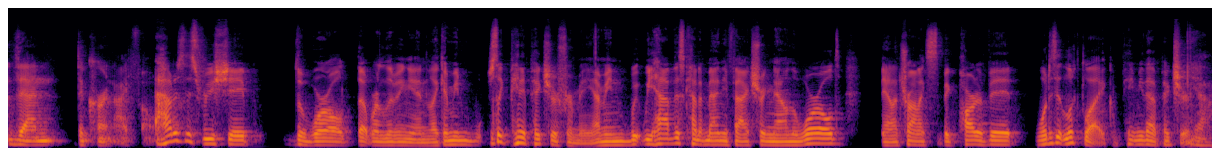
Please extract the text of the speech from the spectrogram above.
than the current iPhone? How does this reshape the world that we're living in? Like, I mean, just like paint a picture for me. I mean, we, we have this kind of manufacturing now in the world. Electronics is a big part of it. What does it look like? Paint me that picture. Yeah.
